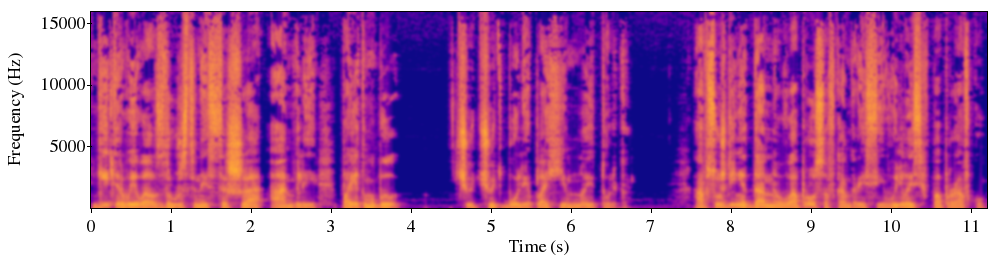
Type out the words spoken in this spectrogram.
Гитлер воевал с дружественной США, Англией, поэтому был чуть-чуть более плохим, но и только. Обсуждение данного вопроса в Конгрессе вылилось в поправку,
